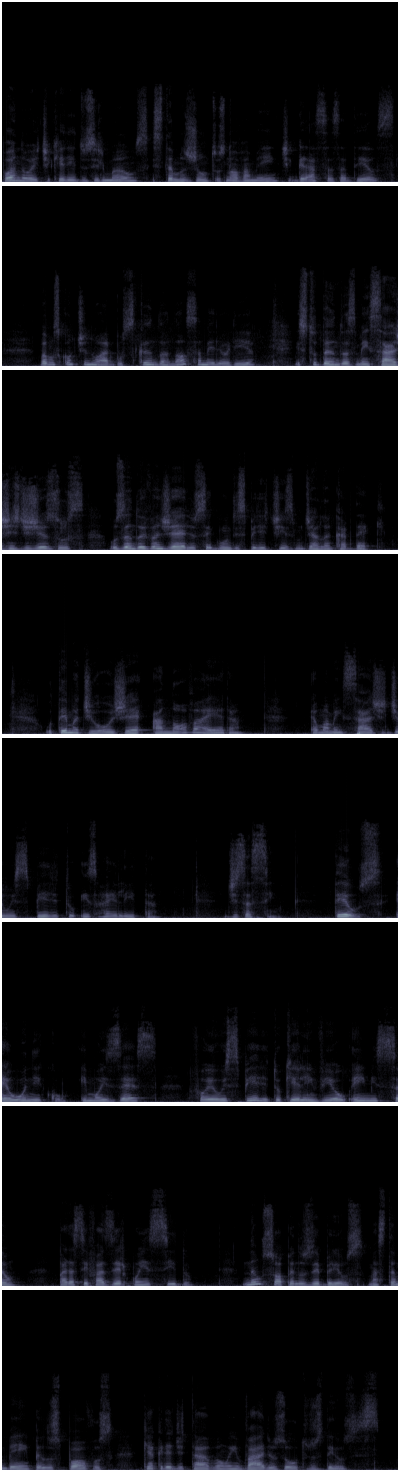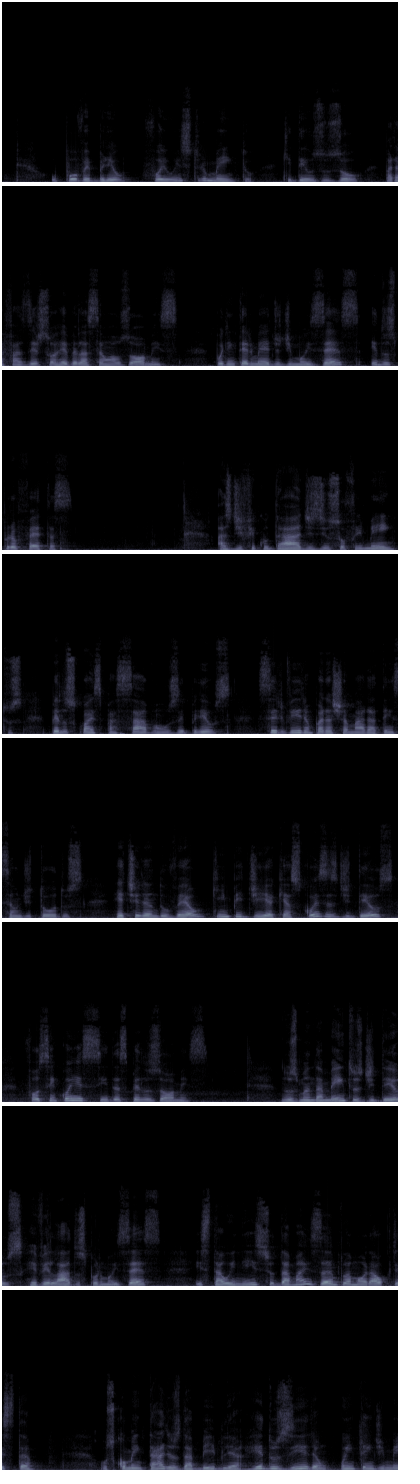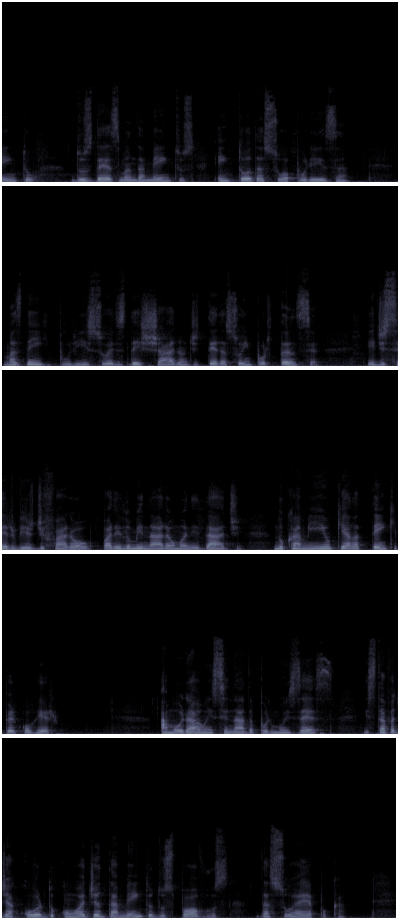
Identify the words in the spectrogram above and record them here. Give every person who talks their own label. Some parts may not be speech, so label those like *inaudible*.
Speaker 1: Boa noite, queridos irmãos. Estamos juntos novamente, graças a Deus. Vamos continuar buscando a nossa melhoria, estudando as mensagens de Jesus, usando o Evangelho segundo o Espiritismo de Allan Kardec. O tema de hoje é a nova era. É uma mensagem de um espírito israelita. Diz assim: Deus é único e Moisés foi o espírito que ele enviou em missão para se fazer conhecido, não só pelos hebreus, mas também pelos povos que acreditavam em vários outros deuses. O povo hebreu foi o instrumento que Deus usou para fazer sua revelação aos homens, por intermédio de Moisés e dos profetas. As dificuldades e os sofrimentos pelos quais passavam os hebreus serviram para chamar a atenção de todos, retirando o véu que impedia que as coisas de Deus fossem conhecidas pelos homens. Nos mandamentos de Deus, revelados por Moisés, está o início da mais ampla moral cristã. Os comentários da Bíblia reduziram o entendimento dos Dez Mandamentos em toda a sua pureza, mas nem por isso eles deixaram de ter a sua importância e de servir de farol para iluminar a humanidade no caminho que ela tem que percorrer. A moral ensinada por Moisés estava de acordo com o adiantamento dos povos da sua época.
